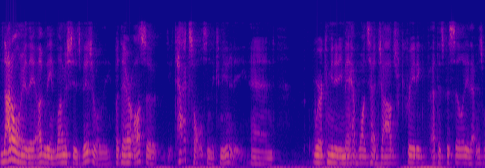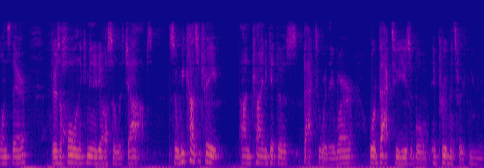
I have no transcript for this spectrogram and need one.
not only are they ugly and blemishes visually, but they are also tax holes in the community. And where a community may have once had jobs creating at this facility that was once there, there's a hole in the community also with jobs. So we concentrate on trying to get those back to where they were or back to usable improvements for the community.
